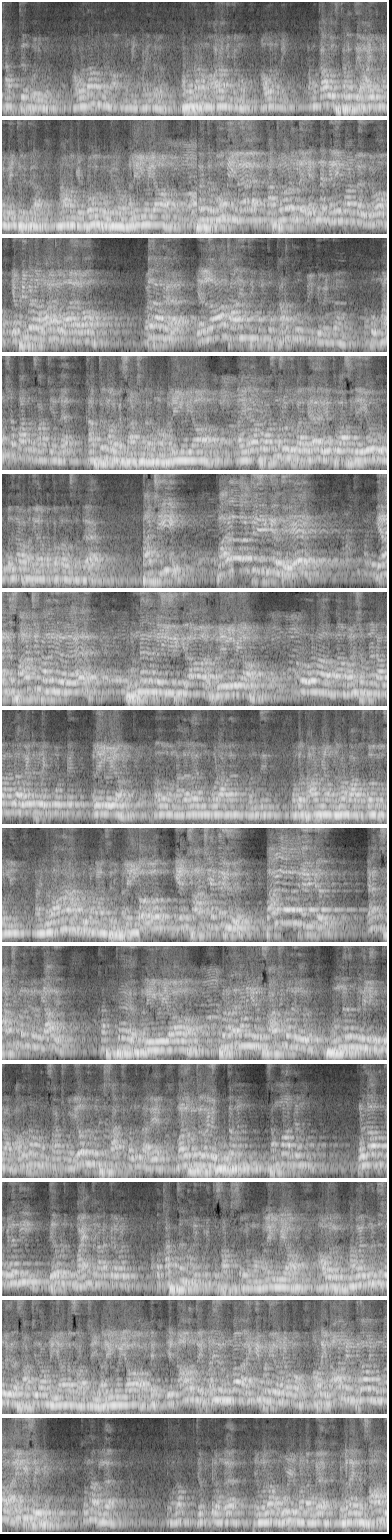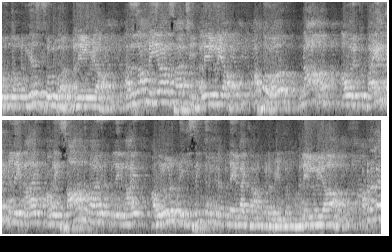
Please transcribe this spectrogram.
கர்த்தர் ஒருவர். அவர் தான் நம்ம நம்மை படைத்தவர் அவர்தான் நம்ம ஆராதிக்கணும் அவர் நம்மை நமக்காக ஒரு ஸ்தலத்தை ஆயத்தம் பண்ணி வைத்திருக்கிறார். நாம் அங்கே போக போகிறோம். அலையிலோயா அப்ப இந்த பூமியில கத்தரோடு கூட என்ன நிலைப்பாட்டுல இருக்கிறோம்? எப்படிப்பட்ட வாழ்க்கை வாழறோம் எல்லா காரியத்தை குறித்தும் கணக்கு ஒப்புவிக்க வேண்டும். அப்போ மனுஷன் பார்க்கிற சாட்சி இல்ல கர்த்தர் நமக்கு சாட்சி தரணும். அலையிலோயா அது அப்ப வசனம் சொல்லுது பாருங்க. எடுத்து வாசிங்க. யோபு பதினாறாம் அதிகாரம் பத்தொன்பதாம் வசனத்தை. சாட்சி பரலோகத்தில் இருக்கிறது எனக்கு சாட்சி பகர்கிறவர் உன்னதங்களில் இருக்கிறார். அல்லேலூயா அப்போ நான் மனுஷன் முன்னாடி நல்லா ஒயிட் அண்ட் ஒயிட் போட்டு அல்லேலூயா அதுவும் நகெல்லாம் எதுவும் போடாம வந்து ரொம்ப தாழ்மையா அவங்களெல்லாம் பார்த்து ஸ்தோத்திரம் சொல்லி நான் என்னதான் ஆக்ட் பண்ணாலும் சரி. அல்லேலூயா என் சாட்சி எங்க இருக்குது? பரலோகத்தில் இருக்கிறது. எனக்கு சாட்சி பகிர்கிறவர் யாரு? கர்த்தர். அல்லேலூயா அப்ப நல்லா கவனிங்க எனக்கு சாட்சி பகிர்கிறவர் உன்னதங்களில் இருக்கிறார் அவர் தான் நமக்கு சாட்சி பகிர் யோபு குறித்து சாட்சி பகிர்ந்தாரு. மனுபுத்திரனுடைய புத்தவன் சன்மார்க்கன் பொல்லாப்புக்கு விலகி தேவனுக்கு பயந்து நடக்கிறவன். அப்ப கர்த்தர் நம்மை குறித்து சாட்சி சொல்லணும். அல்லேலூயா அவர் நம்மை குறித்து சொல்லுகிற சாட்சி தான் மெய்யான சாட்சி. அல்லேலூயா என் நாமத்தை மனிதர் முன்பாக அறிக்கை பண்ணுகிறவன் எவனோ அவனை நான் என் பிதாவின் முன்பாக அறிக்கை செய்வேன். சொன்னார்ல? இவங்கெல்லாம் ஜபிக்கிறவங்க இவங்கெல்லாம் ஊழியம் பண்ணவங்க இவங்கெல்லாம் என்ன சார்ந்து இருந்தவங்க இயேசு சொல்லுவார். லூயா அதுதான் மெய்யான சாட்சி. அல்லேலூயா அப்போ நாம் அவருக்கு பயந்த பிள்ளைகளாய் அவரை சார்ந்து வாழ்கிற பிள்ளைகளாய் அவரோடு கூட இசைந்திருக்கிற பிள்ளைகளாய் காணப்பட வேண்டும். அல்லேலூயா அப்ப நல்லா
